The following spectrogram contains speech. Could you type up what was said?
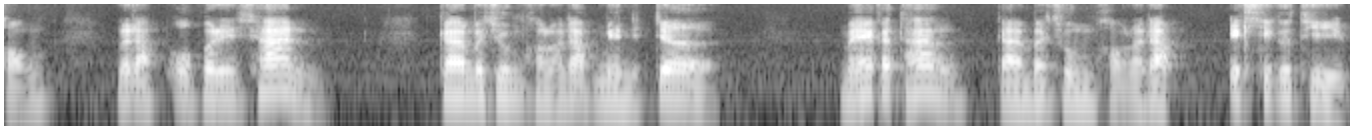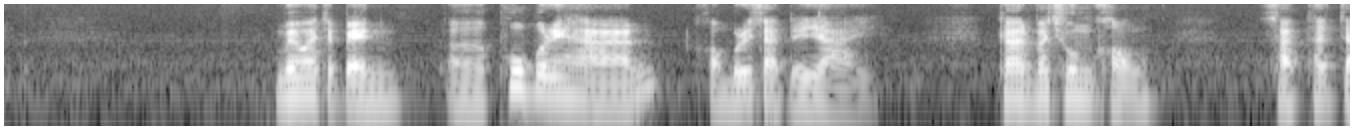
ของระดับ Operation การประชุมของระดับ Manager แม้กระทั่งการประชุมของระดับ Executive ไม่ว่าจะเป็นผู้บริหารของบริษัทใหญ่ๆ การประชุมของ ศาสตราจ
